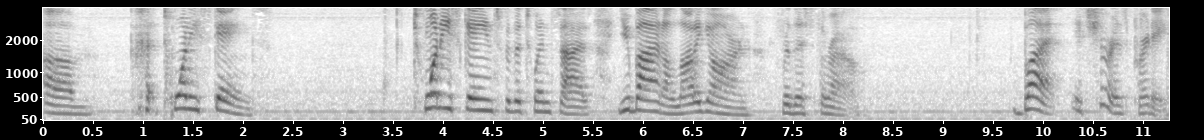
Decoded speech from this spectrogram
Um, 20 skeins. 20 skeins for the twin size. You buying a lot of yarn for this throw. But it sure is pretty.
